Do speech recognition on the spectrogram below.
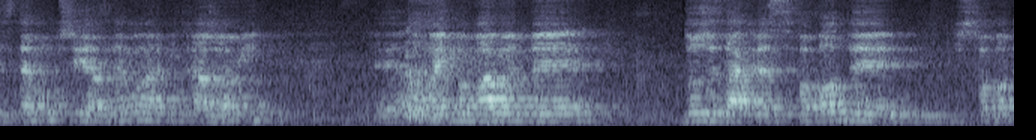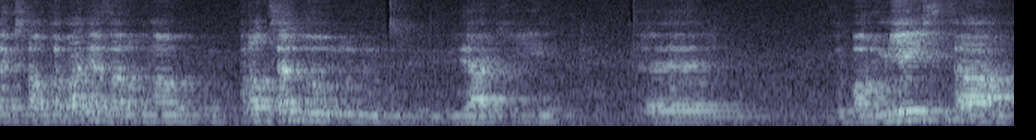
systemu przyjaznemu arbitrażowi e, obejmowałyby duży zakres swobody, swobody kształtowania zarówno procedur, jak i e, wyboru miejsca,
